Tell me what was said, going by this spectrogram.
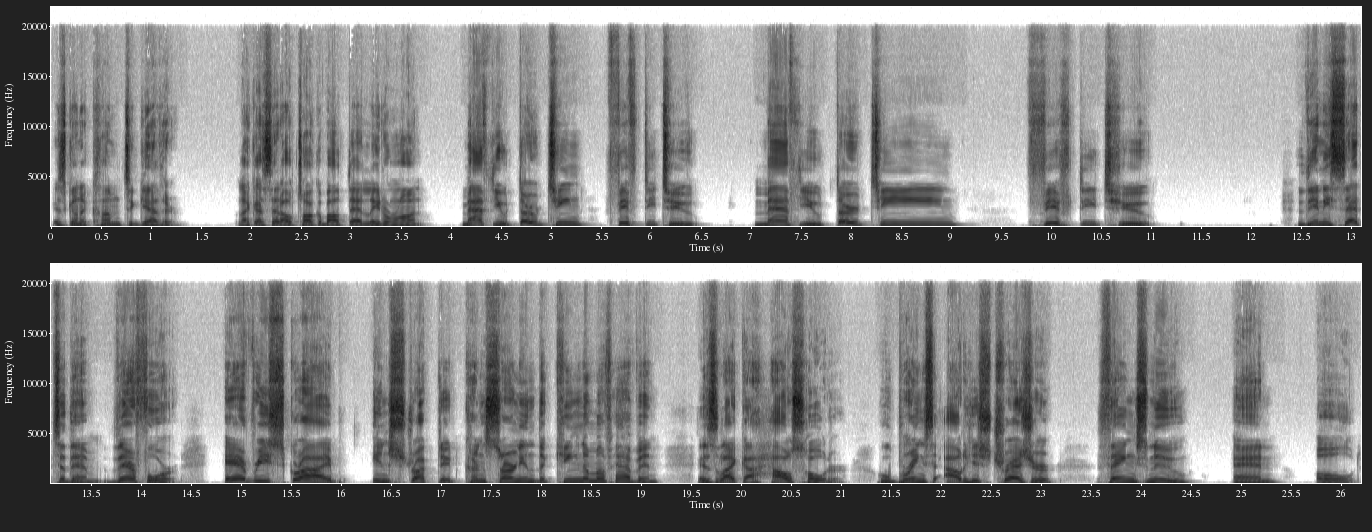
is going to come together. Like I said, I'll talk about that later on. Matthew 13 52. Matthew 13 52. Then he said to them, Therefore, every scribe instructed concerning the kingdom of heaven is like a householder who brings out his treasure, things new and old.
